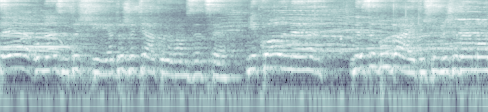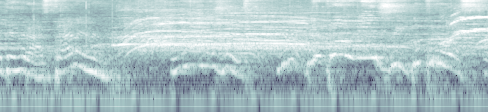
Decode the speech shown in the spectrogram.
це у нас в душі. Я дуже дякую вам за це. Ніколи не, не забувайте, що ми живемо один раз, правильно? Ми не жить. Ну, ну правильно жити, ну просто.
